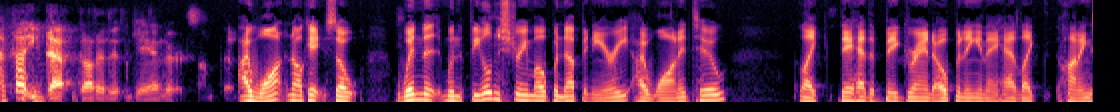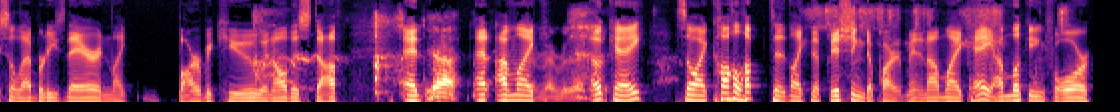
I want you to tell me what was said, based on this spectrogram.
I thought you got got it at Gander or something. I want no, okay. So when the when Field and Stream opened up in Erie, I wanted to, like, they had the big grand opening and they had like hunting celebrities there and like barbecue and all this stuff. and Yeah, and I'm like, okay. So I call up to like the fishing department and I'm like, hey, I'm looking for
